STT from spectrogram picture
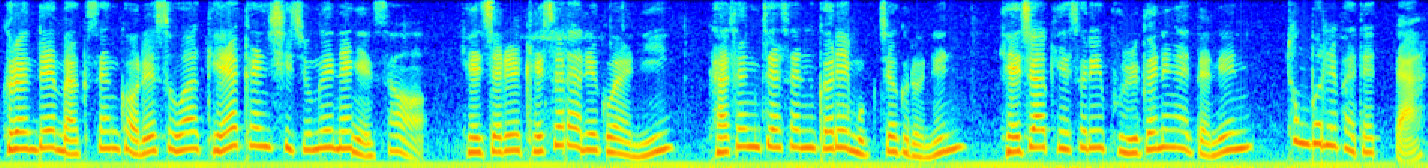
그런데 막상 거래소와 계약한 시중은행에서 계좌를 개설하려고 하니 가상자산 거래 목적으로는 계좌 개설이 불가능하다는 통보를 받았다.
